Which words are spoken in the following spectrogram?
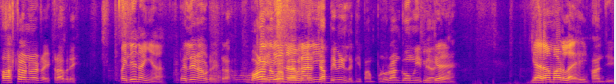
ਫਸਟ ਆਨਰ ਟਰੈਕਟਰ ਆ ਵੀਰੇ। ਪਹਿਲੇ ਨਹੀਂ ਆ। ਪਹਿਲੇ ਨਾਮ ਟਰੈਕਟਰ ਆ। ਬੜਾ ਨਵਾਂ ਪਿਆ ਵੀਰੇ। ਚਾਬੀ ਵੀ ਨਹੀਂ ਲੱਗੀ ਪੰਪ ਨੂੰ ਰੰਗ ਉਵੇਂ ਹੀ ਪਿਆ ਠੀਕ ਹੈ। 11 ਮਾਡਲ ਆ ਇਹ। ਹਾਂਜੀ।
